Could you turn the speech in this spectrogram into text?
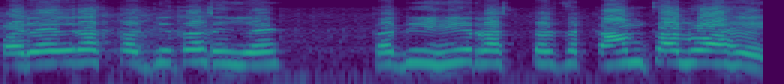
पर्यायी रस्ता जिथं नाहीये. कधीही रस्त्याचं काम चालू आहे.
